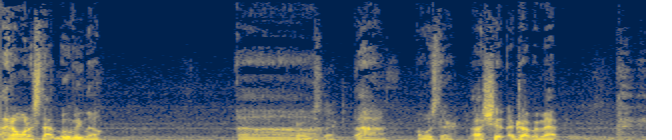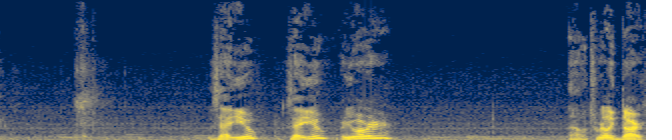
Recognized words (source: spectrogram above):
I don't want to stop moving though. Uh, You're almost there. Ah, almost there. Oh shit! I dropped my map. Is that you? Is that you? Are you over here? No, it's really dark.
